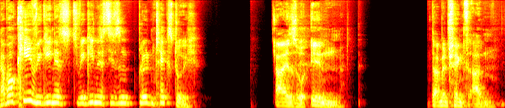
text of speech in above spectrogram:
Aber okay, wir gehen jetzt, wir gehen jetzt diesen blöden Text durch. Also in. Damit fängt's an.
